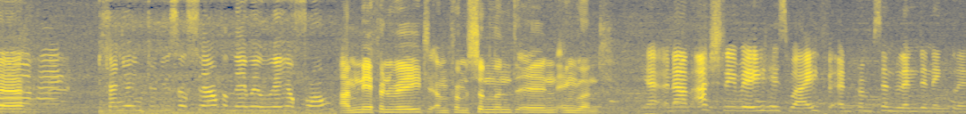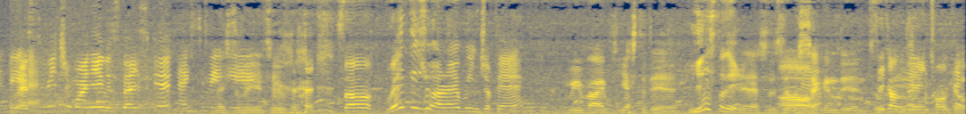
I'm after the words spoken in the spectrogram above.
there. Can you introduce yourself, the name and where you're from? I'm Nathan Reed. I'm from Sunderland in England. Yeah, and I'm Ashley Reid, his wife, and from Sunderland in England. Nice Yeah. to meet you. My name is Daisuke. Nice to meet Nice you. to meet you too. So, when did you arrive in Japan? We arrived yesterday. Yesterday. Yeah, so this is Oh. our second day in Tokyo. Second day in Tokyo.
